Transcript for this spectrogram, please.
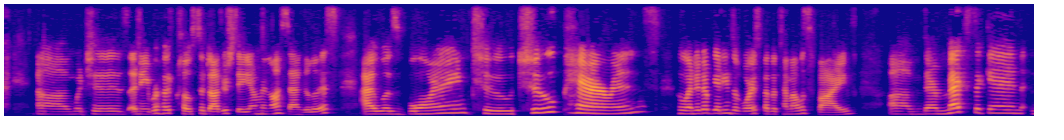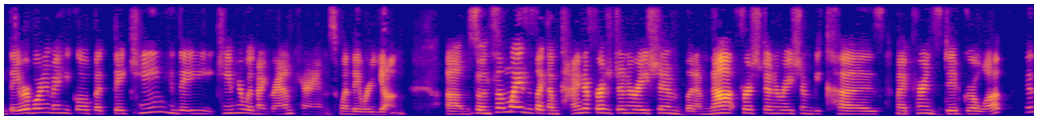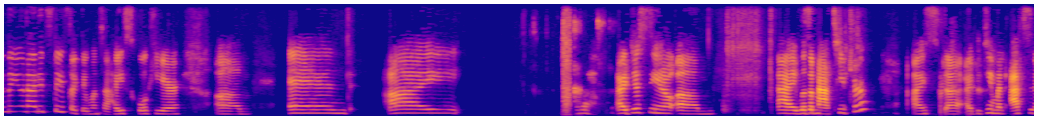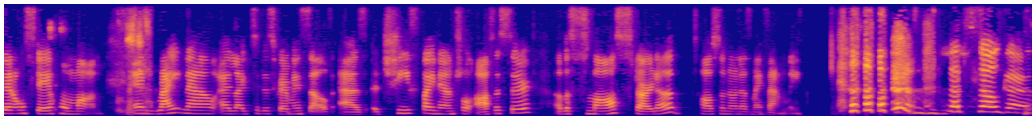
Um, which is a neighborhood close to Dodger Stadium in Los Angeles. I was born to two parents who ended up getting divorced by the time I was five. Um, they're Mexican. They were born in Mexico, but they came they came here with my grandparents when they were young. Um, so in some ways, it's like I'm kind of first generation, but I'm not first generation because my parents did grow up in the United States. Like they went to high school here, um, and I, I just you know, um, I was a math teacher. I st- I became an accidental stay at home mom. And right now, I like to describe myself as a chief financial officer of a small startup, also known as my family. That's so good.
